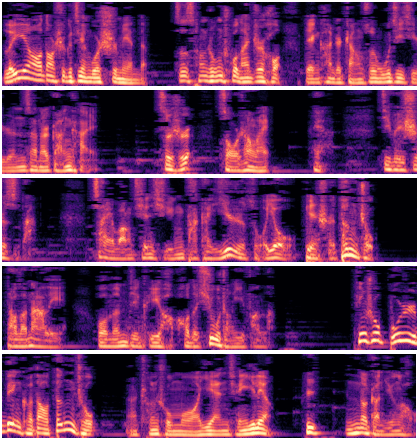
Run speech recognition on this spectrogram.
雷耀倒是个见过世面的，自舱中出来之后，便看着长孙无忌几人在那感慨。此时走上来，哎呀，几位世子的。再往前行，大概一日左右，便是登州。到了那里，我们便可以好好的休整一番了。听说不日便可到登州，啊，程楚墨眼前一亮，嘿，那感情好，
